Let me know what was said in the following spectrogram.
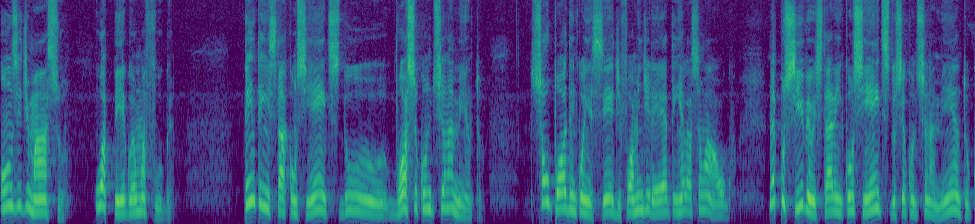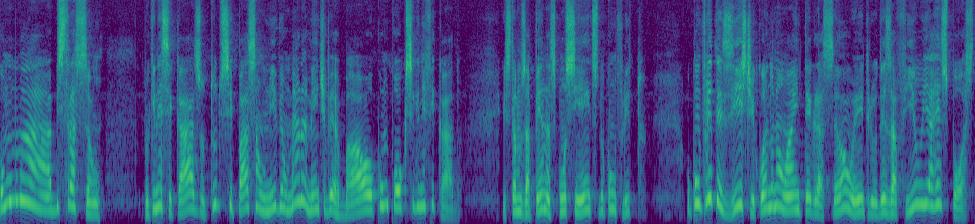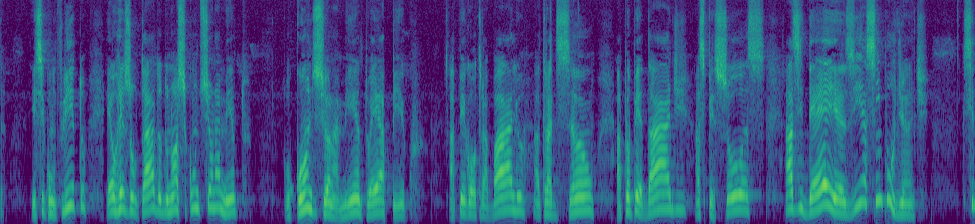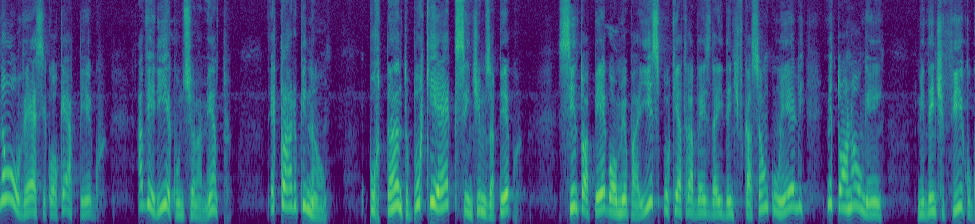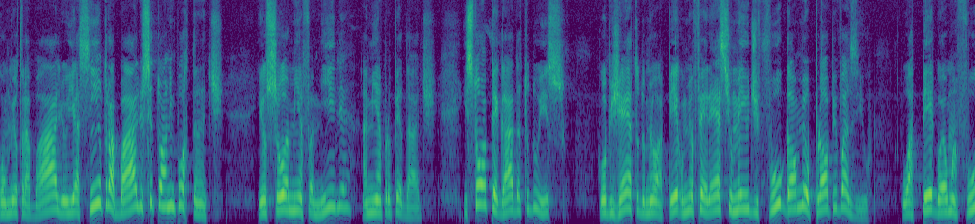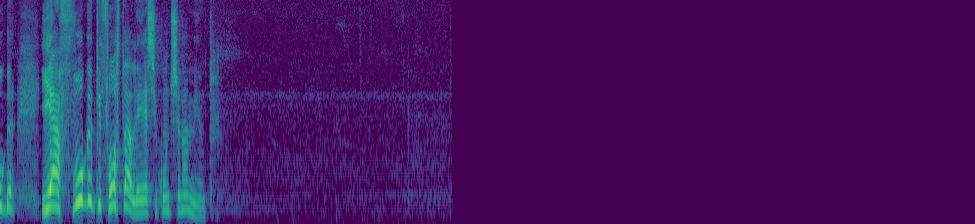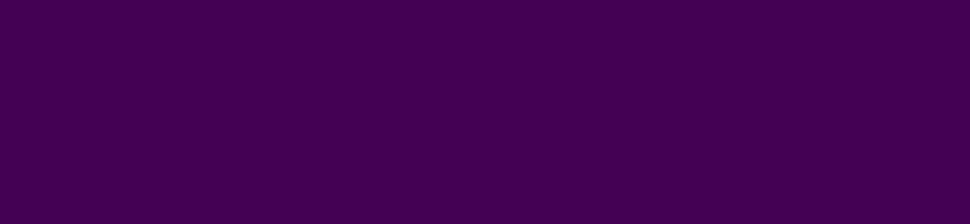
11 de março. O apego é uma fuga. Tentem estar conscientes do vosso condicionamento. Só o podem conhecer de forma indireta em relação a algo. Não é possível estarem conscientes do seu condicionamento como uma abstração, porque nesse caso tudo se passa a um nível meramente verbal com pouco significado. Estamos apenas conscientes do conflito. O conflito existe quando não há integração entre o desafio e a resposta. Esse conflito é o resultado do nosso condicionamento. O condicionamento é apego. Apego ao trabalho, à tradição, à propriedade, às pessoas, às ideias e assim por diante. Se não houvesse qualquer apego, haveria condicionamento? É claro que não. Portanto, por que é que sentimos apego? Sinto apego ao meu país porque, através da identificação com ele, me torno alguém me identifico com o meu trabalho e assim o trabalho se torna importante. Eu sou a minha família, a minha propriedade. Estou apegado a tudo isso. O objeto do meu apego me oferece o um meio de fuga ao meu próprio vazio. O apego é uma fuga e é a fuga que fortalece o condicionamento.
